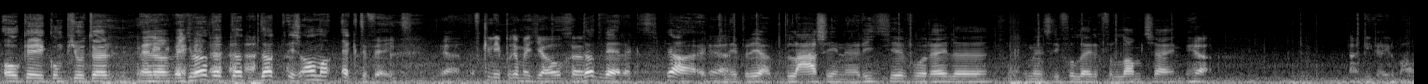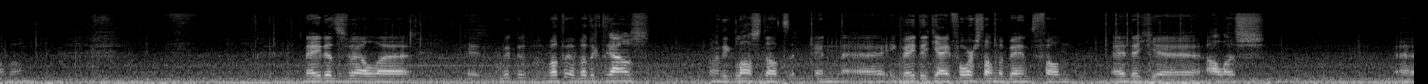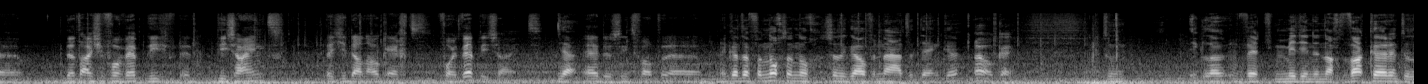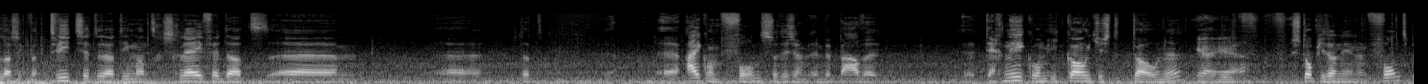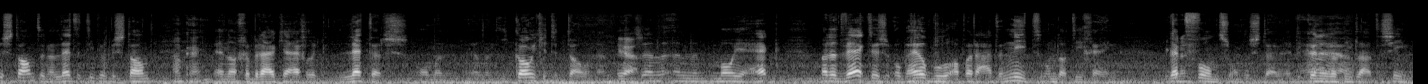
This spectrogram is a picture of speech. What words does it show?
Oké, computer. En dan, weet je wel, dat, dat, dat is allemaal activate. Ja, of knipperen met je ogen. Dat werkt. Ja, knipperen, ja. Blazen in een rietje voor, hele, mensen die volledig verlamd zijn. Ja. Nou, niet helemaal dan. Nee, dat is wel. eh, wat, wat ik trouwens. Want ik las dat. En eh, ik weet dat jij voorstander bent van. Hè, dat je alles. eh, dat als je voor web de- designt. Dat je dan ook echt voor het web designt. Ja. Hè, dus iets wat. ehm, Ik had er vanochtend nog, zat ik daarover na te denken. Oh, oké. Toen, ik werd midden in de nacht wakker en toen las ik wat tweets. En toen had iemand geschreven dat, ehm, eh, dat eh, Icon Fonts, dat is een, een bepaalde eh, techniek om icoontjes te tonen. Ja, Die ja. Stop je dan in een fontbestand, in een lettertype bestand. Oké. En dan gebruik je eigenlijk letters om een icoontje te tonen. Ja. Dat is een, een, mooie hack. Maar dat werkt dus op een heleboel apparaten niet, omdat die geen webfonts ondersteunen. Die Ja, kunnen dat ja. niet laten zien.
